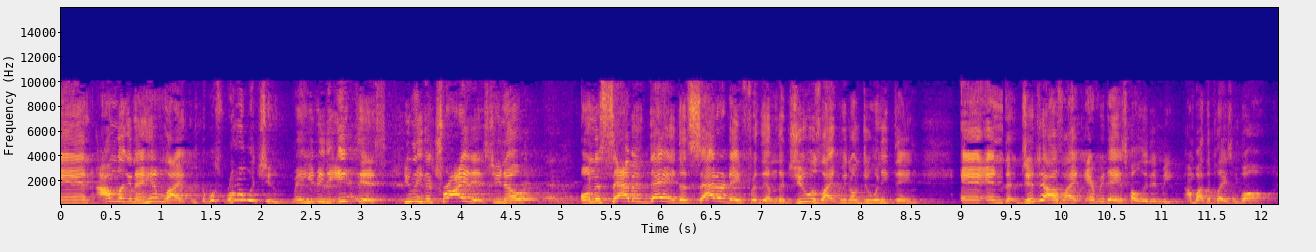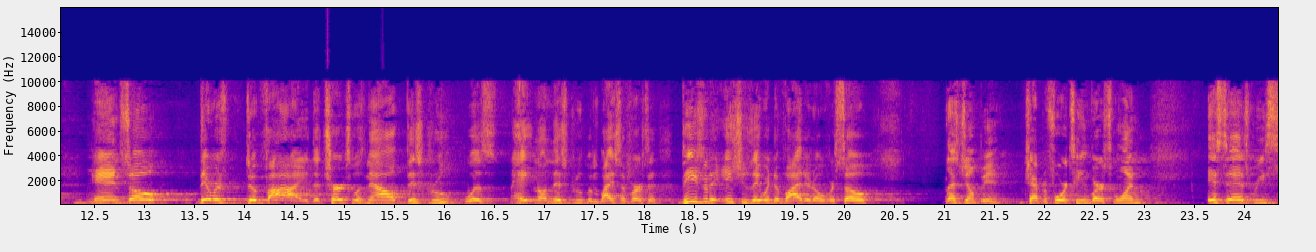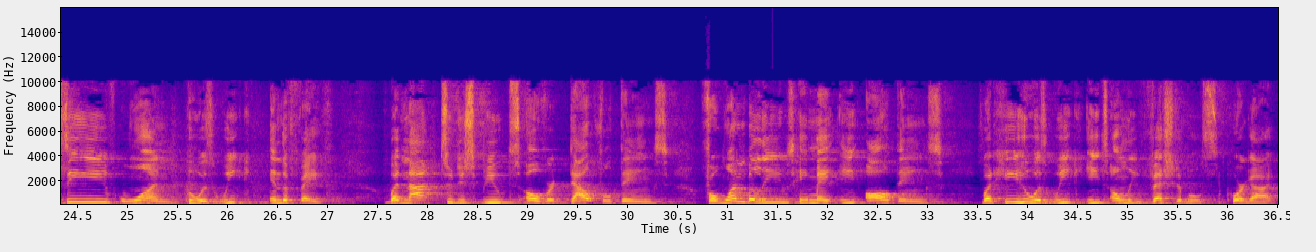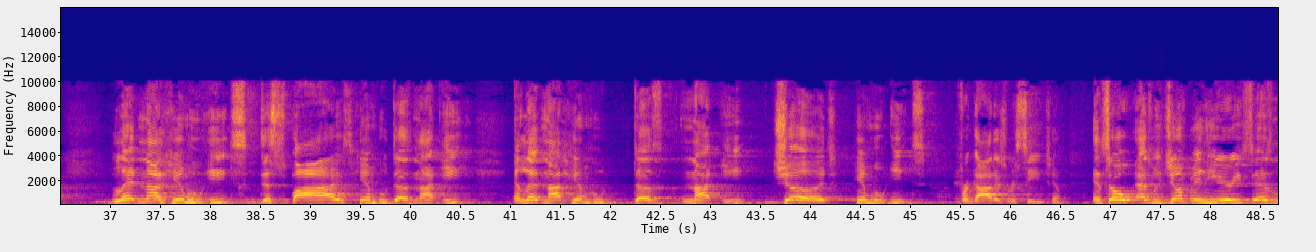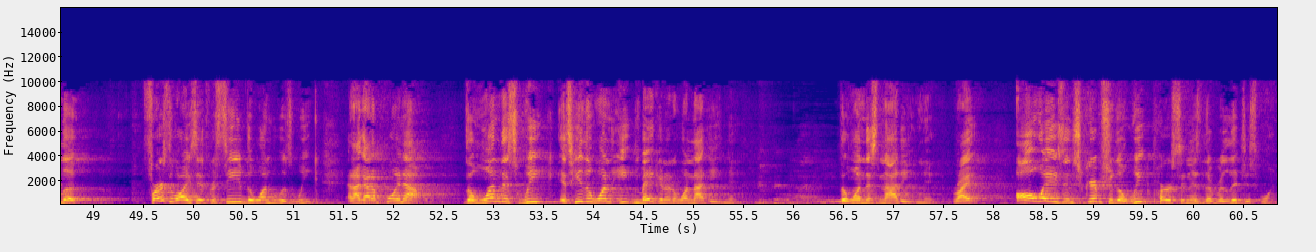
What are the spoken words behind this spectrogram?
And I'm looking at him like, What's wrong with you? Man, you need to eat this. You need to try this, you know? On the Sabbath day, the Saturday for them, the Jew was like, We don't do anything. And, and the Gentiles like, Every day is holy to me. I'm about to play some ball. And so there was divide. The church was now, this group was hating on this group and vice versa. These are the issues they were divided over. So let's jump in. Chapter 14, verse 1. It says, Receive one who is weak in the faith, but not to disputes over doubtful things. For one believes he may eat all things, but he who is weak eats only vegetables. Poor guy. Let not him who eats despise him who does not eat and let not him who does not eat judge him who eats, for God has received him. And so as we jump in here, he says, Look, first of all, he says, Receive the one who is weak. And I got to point out, the one that's weak, is he the one eating bacon or the one not eating it? The one that's not eating it, right? Always in scripture, the weak person is the religious one.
